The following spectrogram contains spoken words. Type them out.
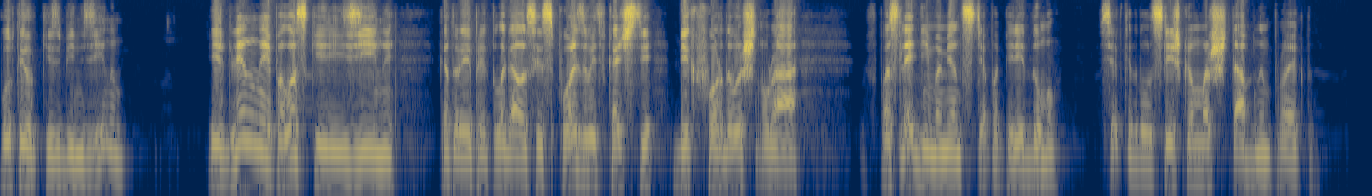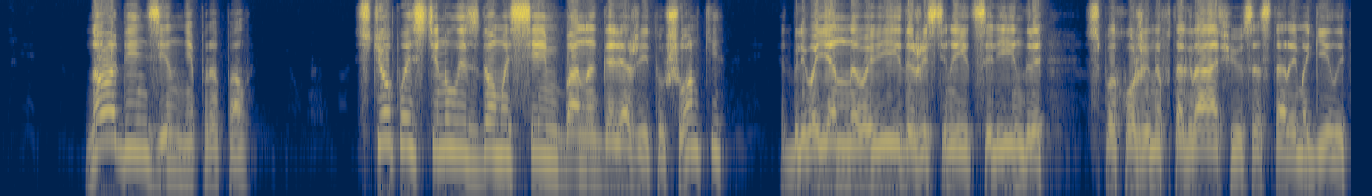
бутылки с бензином и длинные полоски резины — которые предполагалось использовать в качестве Бигфордова шнура. В последний момент Степа передумал. Все-таки это было слишком масштабным проектом. Но бензин не пропал. Степа стянул из дома семь банок говяжьей тушенки. Это были военного вида жестяные цилиндры с похожей на фотографию со старой могилы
